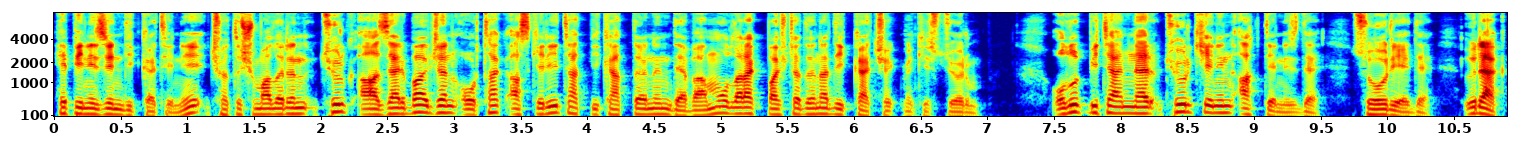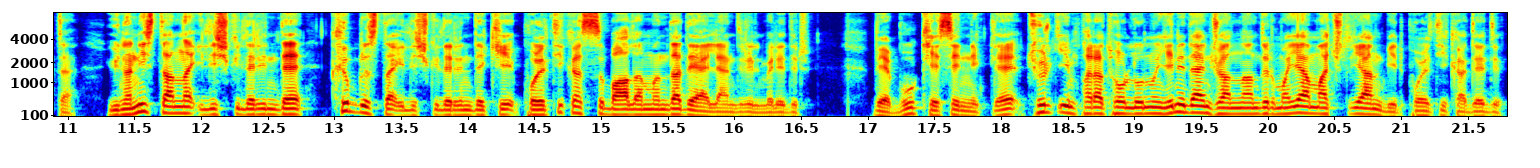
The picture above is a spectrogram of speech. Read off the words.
Hepinizin dikkatini çatışmaların Türk-Azerbaycan ortak askeri tatbikatlarının devamı olarak başladığına dikkat çekmek istiyorum. Olup bitenler Türkiye'nin Akdeniz'de, Suriye'de, Irak'ta, Yunanistan'la ilişkilerinde, Kıbrıs'ta ilişkilerindeki politikası bağlamında değerlendirilmelidir. Ve bu kesinlikle Türk İmparatorluğunu yeniden canlandırmayı amaçlayan bir politika dedi.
